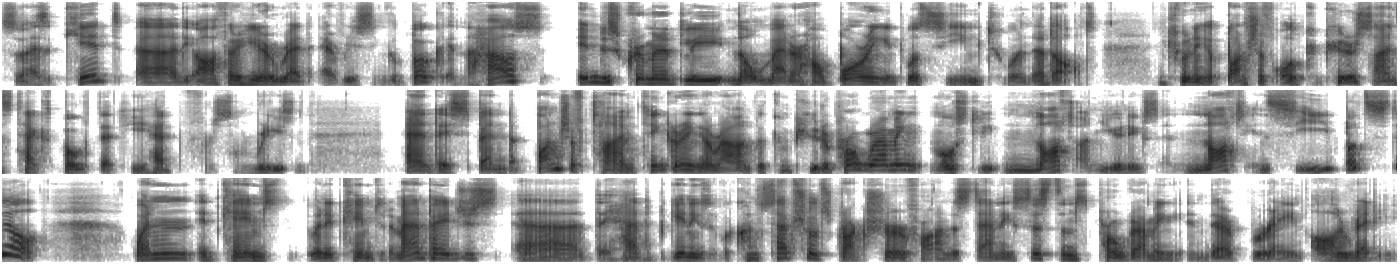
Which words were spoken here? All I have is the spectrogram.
So, as a kid, uh, the author here read every single book in the house indiscriminately, no matter how boring it will seem to an adult, including a bunch of old computer science textbooks that he had for some reason. And they spent a bunch of time tinkering around with computer programming, mostly not on Unix and not in C, but still. When it came when it came to the man pages, uh, they had the beginnings of a conceptual structure for understanding systems programming in their brain already.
